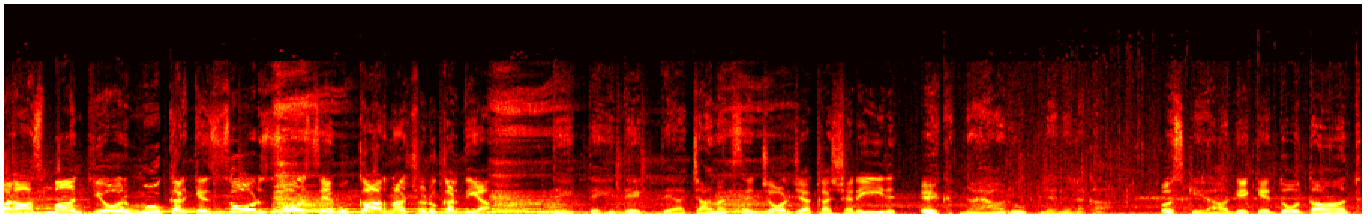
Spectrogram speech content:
और आसमान की ओर मुँह करके ज़ोर ज़ोर से हुकारना शुरू कर दिया। देखते ही देखते अचानक से जॉर्जिया का शरीर एक नया रूप लेने लगा। उसके आगे के दो दांत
